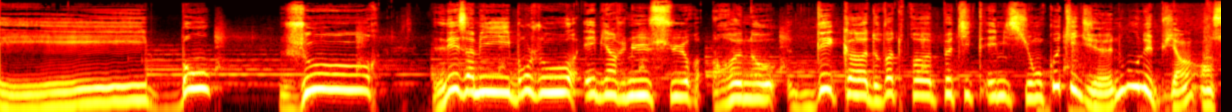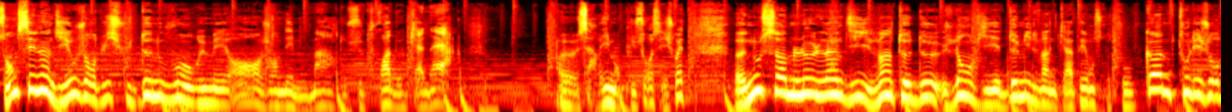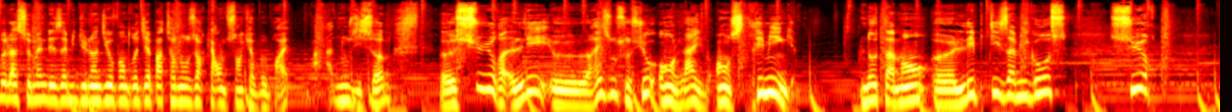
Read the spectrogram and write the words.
Et bonjour les amis, bonjour et bienvenue sur Renault Décode, votre petite émission quotidienne où on est bien ensemble. C'est lundi, aujourd'hui je suis de nouveau enrhumé. Oh, j'en ai marre de ce froid de canard. Euh, ça rime en plus, oh, c'est chouette. Euh, nous sommes le lundi 22 janvier 2024 et on se retrouve comme tous les jours de la semaine, les amis, du lundi au vendredi à partir de 11h45 à peu près. nous y sommes. Euh, sur les réseaux sociaux en live, en streaming, notamment les petits amigos sur,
